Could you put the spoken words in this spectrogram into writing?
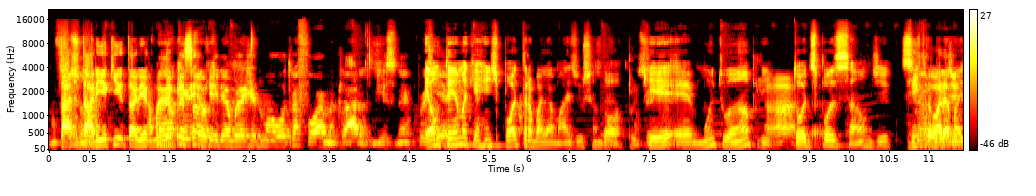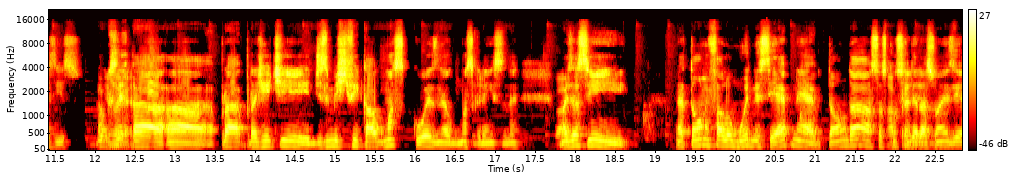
Não tá- estaria aqui, estaria Não, com eu depressão queria, eu aqui. queria abranger de uma outra forma, claro, disso, né? Porque- É um tema que a gente pode trabalhar mais, viu, Xandó? Sim, Porque é muito amplo e Ah, estou à disposição de Cinco trabalhar de- mais isso. Não, porque, a, a, gente desmistificar algumas coisas, né? Algumas crenças, né? Vai. Mas assim, né, Tom não falou muito nesse app, né? Então dá suas Aprendendo. considerações aí.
